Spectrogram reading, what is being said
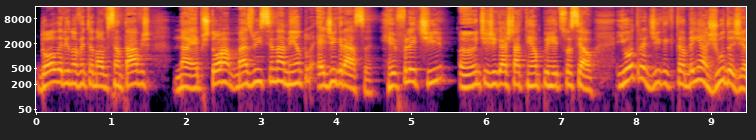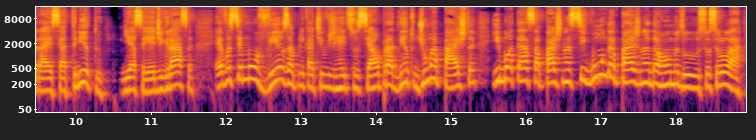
dólar e 99 centavos na App Store, mas o ensinamento é de graça. Refletir antes de gastar tempo em rede social. E outra dica que também ajuda a gerar esse atrito, e essa aí é de graça, é você mover os aplicativos de rede social para dentro de uma pasta e botar essa pasta na segunda página da home do seu celular.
